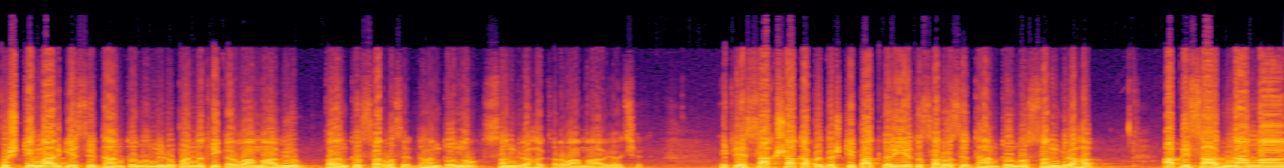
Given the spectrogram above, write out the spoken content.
પુષ્ટિમાર્ગીય સિદ્ધાંતોનું નિરૂપણ નથી કરવામાં આવ્યું, પરંતુ સર્વ સિદ્ધાંતોનો સંગ્રહ કરવામાં આવ્યો છે. એટલે સાક્ષાત આપણે દૃષ્ટિપાત કરીએ તો સર્વ સિદ્ધાંતોનો સંગ્રહ આપણી સાધનામાં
